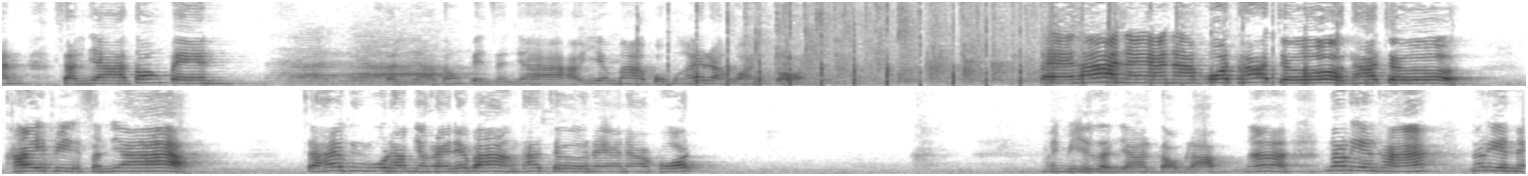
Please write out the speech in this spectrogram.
นั้น สัญญาต้องเป็นสัญญาต้องเป็นสัญญาเอาเยี่ยมมากปรบมือให้รางวัลก่อน แต่ถ้าในอนาคตถ้าเจอถ้าเจอ ใครผิดสัญญา จะให้คุณครูทำอย่างไรได้บ้าง ถ้าเจอในอนาคต ไม่มีสัญญาณตอบรับนะนักเรียนคะนักเรียนใน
